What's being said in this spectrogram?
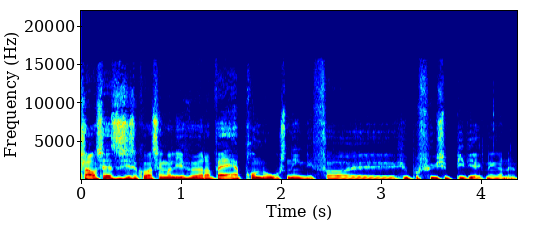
Claus, her til sidst kunne jeg tænke mig lige at høre dig. Hvad er prognosen egentlig for øh, hypofysebivirkningerne?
